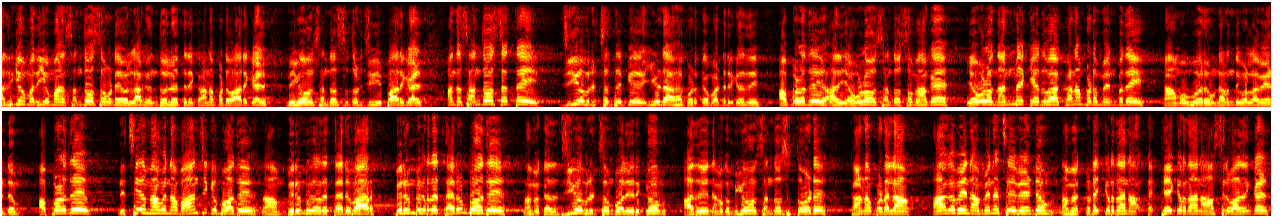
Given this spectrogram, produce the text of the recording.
அதிகம் அதிகமாக சந்தோஷம் உடையவர்களாக இந்த உலகத்தில் காணப்படுவார்கள். மிகவும் சந்தோஷத்தோடு ஜீவிப்பார்கள். அந்த சந்தோஷத்தை ஜீவ விருட்சத்துக்கு ஈடாக கொடுக்கப்பட்டிருக்கிறது. அப்பொழுது அது எவ்வளவு சந்தோஷமாக எவ்வளவு நன்மைக்கு ஏதுவாக காணப்படும் என்பதை நாம் ஒவ்வொரு உணர்ந்து கொள்ள வேண்டும். அப்பொழுது நிச்சயமாக நாம் வாஞ்சிக்கும் போது நாம் விரும்புகிறதை தருவார். விரும்புகிறதை தரும்போது நமக்கு அது ஜீவ விருட்சம் போல இருக்கும். அது நமக்கு மிகவும் சந்தோஷத்தோடு காணப்படலாம். ஆகவே நாம் என்ன செய்ய வேண்டும்? நமக்கு கிடைக்கிறதான கேட்கிறதான ஆசீர்வாதங்கள்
